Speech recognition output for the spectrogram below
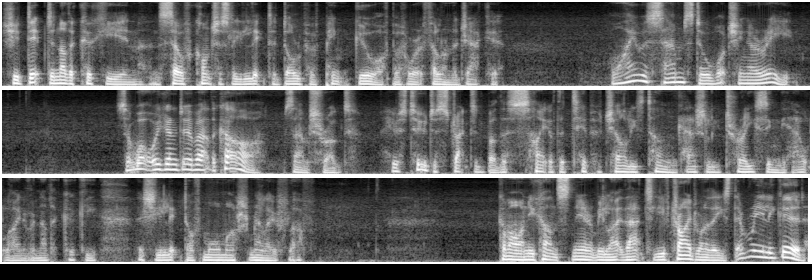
She dipped another cookie in and self consciously licked a dollop of pink goo off before it fell on her jacket. Why was Sam still watching her eat? So, what are we going to do about the car? Sam shrugged. He was too distracted by the sight of the tip of Charlie's tongue casually tracing the outline of another cookie as she licked off more marshmallow fluff. Come on, you can't sneer at me like that till you've tried one of these. They're really good.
